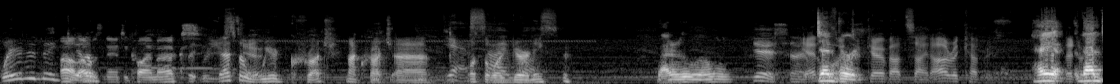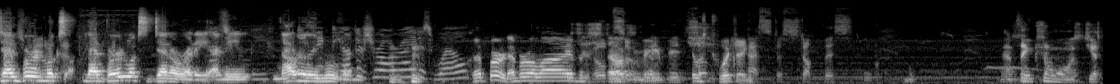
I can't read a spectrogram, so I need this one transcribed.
Where did they get Oh, that a... was an anticlimax. Were you That's a weird crutch. Not crutch, uh... Yes, What's the I word, gurney? was. I don't know. Yes, I. Again, Dead I bird. took care of outside our recovery. Hey, that dead bird looks that bird looks dead already. I mean, not really think the moving. others are all right as well? That bird ever alive? It's a Hope so. image. It was twitching. has to stop this. I think someone was just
